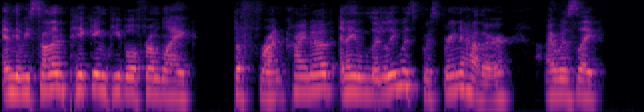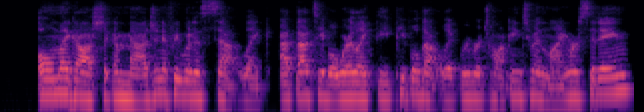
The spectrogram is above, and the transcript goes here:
and then we saw them picking people from like the front kind of. And I literally was whispering to Heather, I was like, oh my gosh, like imagine if we would have sat like at that table where like the people that like we were talking to in line were sitting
